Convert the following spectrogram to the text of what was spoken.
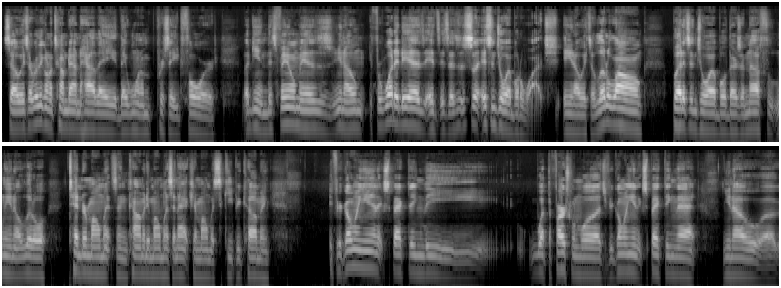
So it's really going to come down to how they they want to proceed forward. Again, this film is you know for what it is, it's it's it's, it's enjoyable to watch. You know, it's a little long, but it's enjoyable. There's enough you know little tender moments and comedy moments and action moments to keep you coming. If you're going in expecting the what the first one was, if you're going in expecting that, you know, uh,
